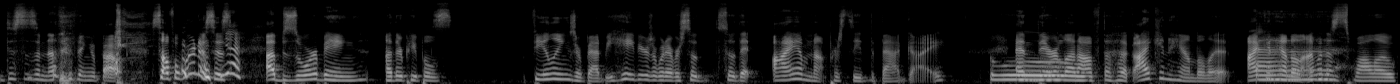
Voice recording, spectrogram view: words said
this is another thing about self-awareness is Yeah. absorbing other people's feelings or bad behaviors or whatever so so that I am not perceived the bad guy and they're let off the hook. I can handle it. I can handle it. I'm going Ah. to swallow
